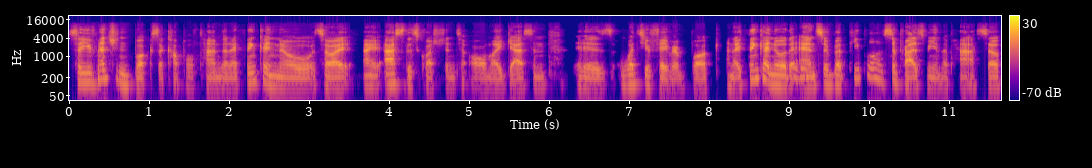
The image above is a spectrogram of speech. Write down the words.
so you've mentioned books a couple of times, and I think I know. So I I asked this question to all my guests, and it is, "What's your favorite book?" And I think I know the mm-hmm. answer, but people have surprised me in the past. So,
